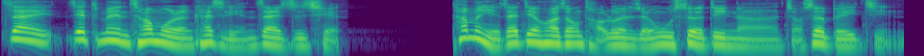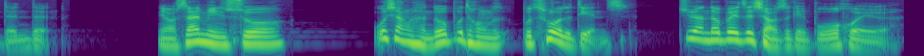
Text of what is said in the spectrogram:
在《Z-Man 超魔人》开始连载之前。他们也在电话中讨论人物设定啊、角色背景等等。鸟山明说：“我想了很多不同的不错的点子，居然都被这小子给驳回了。”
